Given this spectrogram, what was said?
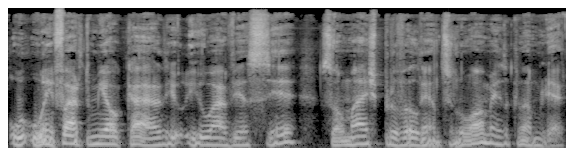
o, o infarto miocárdio e o AVC são mais prevalentes no homem do que na mulher.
